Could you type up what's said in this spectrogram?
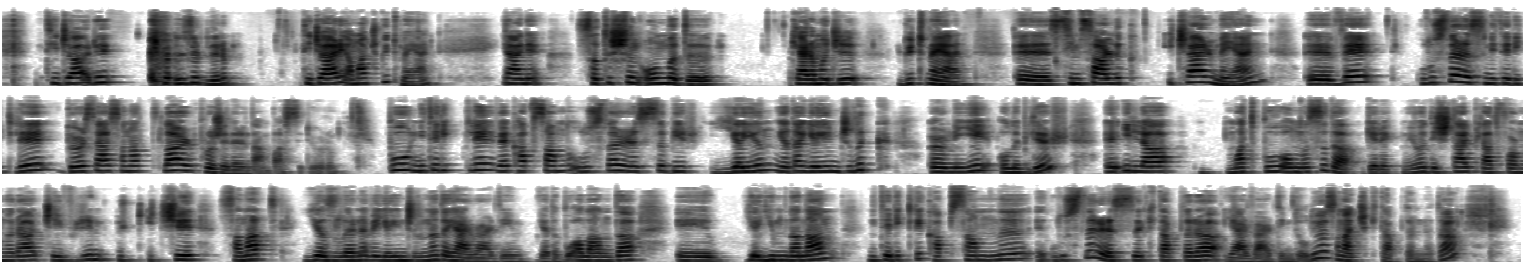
ticari, özür dilerim, ticari amaç gütmeyen, yani satışın olmadığı, kar amacı gütmeyen, e, simsarlık içermeyen e, ve uluslararası nitelikli görsel sanatlar projelerinden bahsediyorum. Bu nitelikli ve kapsamlı uluslararası bir yayın ya da yayıncılık örneği olabilir. E, illa matbu olması da gerekmiyor. Dijital platformlara çevrim içi sanat yazılarına ve yayıncılığına da yer verdiğim ya da bu alanda e, yayımlanan nitelikli, kapsamlı e, uluslararası kitaplara yer verdiğimde oluyor. Sanatçı kitaplarına da.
